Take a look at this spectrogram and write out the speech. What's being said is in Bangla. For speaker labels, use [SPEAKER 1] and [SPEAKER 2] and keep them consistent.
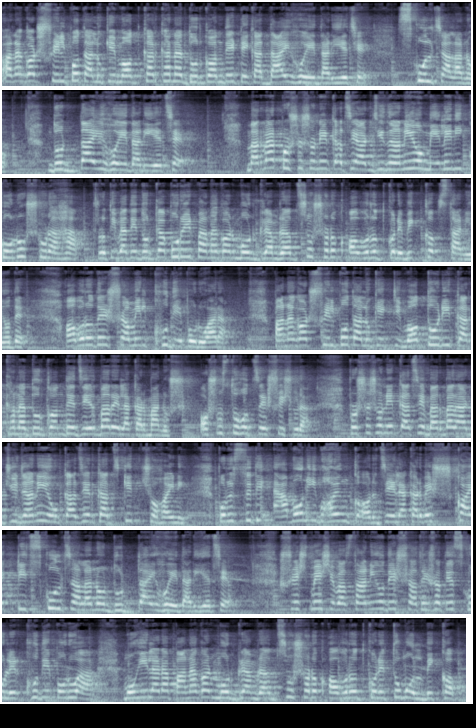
[SPEAKER 1] পানাগড় শিল্প তালুকে মদ কারখানার দুর্গন্ধে টেকা দায় হয়ে দাঁড়িয়েছে স্কুল চালানো, দুর্দায় হয়ে দাঁড়িয়েছে। বারবার প্রশাসনের কাছে আর্জি জানিয়েও মেলেনি কোনো সুরাহা। প্রতিবাদে দুর্গাপুরের পানাগড় মোড়গ্রাম রাজ্য সড়ক অবরোধ করে বিক্ষোভ স্থানীয়দের। অবরোধের সামিল খুদে পড়ুয়ারা। পানাগড় শিল্প তালুকে একটি মদ তৈরির কারখানা দুর্গন্ধে জেরবার এলাকার মানুষ। অসুস্থ হচ্ছে শিশুরা। প্রশাসনের কাছে বারবার আর্জি জানিয়েও কাজের কাজ কিচ্ছু হয়নি। পরিস্থিতি এমনই ভয়ঙ্কর যে এলাকার বেশ কয়েকটি স্কুল চালানো দুর্দায় হয়ে দাঁড়িয়েছে। শেষমেশ এবার স্থানীয়দের সাথে সাথে স্কুলের খুদে পড়ুয়া মহিলারা পানাগড় মোরগ্রাম রাজ্য সড়ক অবরোধ করে তুমুল বিক্ষোভ।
